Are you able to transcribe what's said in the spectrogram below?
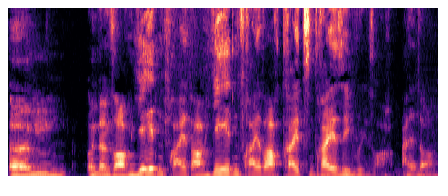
Ähm, und dann sagen, jeden Freitag, jeden Freitag 13.30 Uhr. Wo ich sage, Alter,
